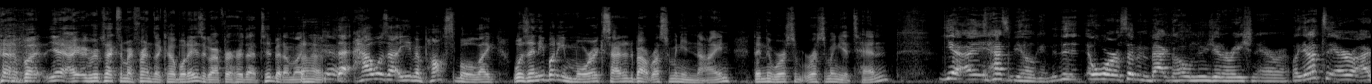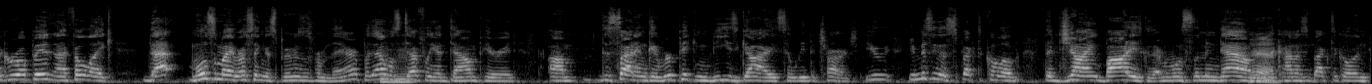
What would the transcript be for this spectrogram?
but, but yeah, I group texted my friends like a couple days ago after I heard that tidbit. I'm like, Uh-huh. that, how was that even possible? Like, was anybody more excited about WrestleMania nine than they were for WrestleMania ten? Yeah, it has to be Hogan, The- or stepping back the whole new generation era. Like that's the era I grew up in, and I felt like that most of my wrestling experiences from there. But that was mm-hmm. definitely a down period. Um, deciding, okay, we're picking these guys to lead the charge. You you're missing the spectacle of the giant bodies because everyone's slimming down Yeah. and the kind of spectacle. And,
